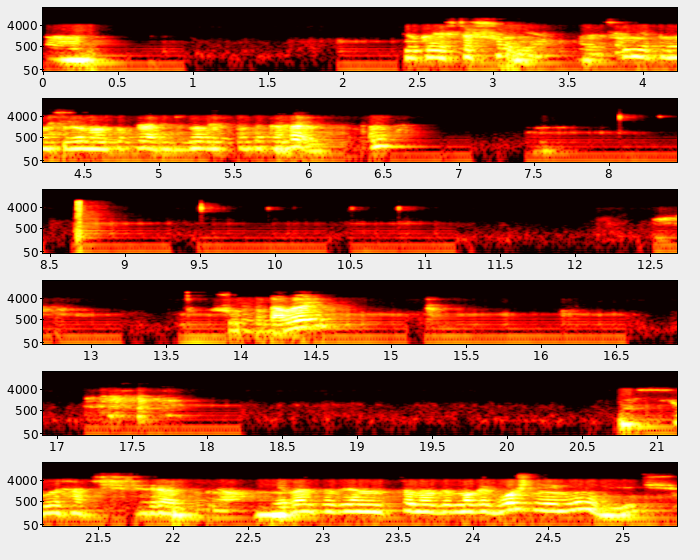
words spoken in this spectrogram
A, tylko jeszcze szumie. E, Szumie to znaczy, że mam poprawić znowu te dalej. Słychać średnio. Nie bardzo wiem, co mogę, mogę głośniej mówić.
